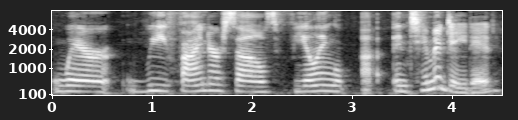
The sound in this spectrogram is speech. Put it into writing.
where we find ourselves feeling uh, intimidated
